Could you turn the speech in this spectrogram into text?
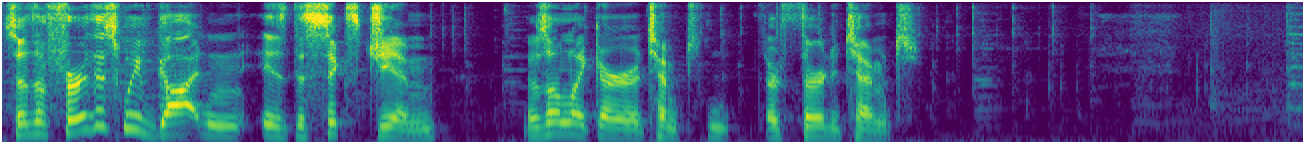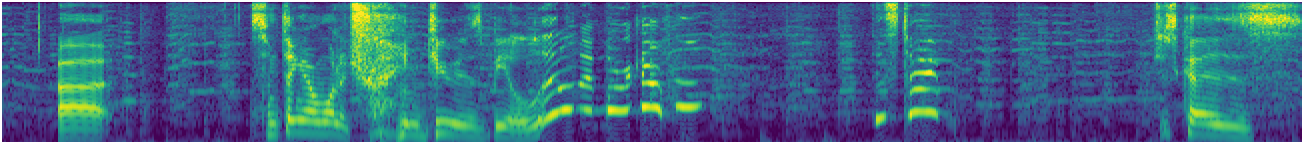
So the furthest we've gotten is the sixth gym. That was on like our attempt, our third attempt. Uh, something I want to try and do is be a little bit more careful this time. Just because,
